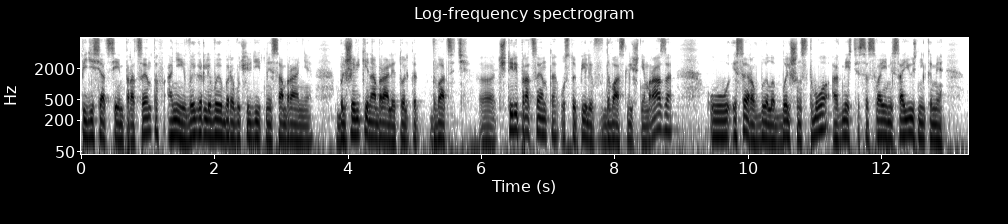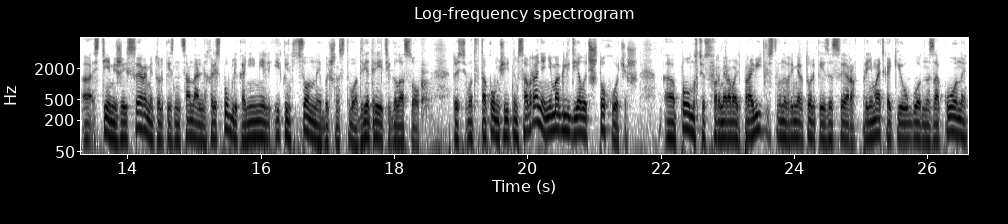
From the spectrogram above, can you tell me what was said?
57%. Они выиграли выборы в учредительные собрания. Большевики набрали только 24%, уступили в два с лишним раза. У эсеров было большинство, а вместе со своими союзниками, э, с теми же эсерами, только из национальных республик, они имели и конституционное большинство, две трети голосов. То есть вот в таком учредительном собрании они могли делать, что хочешь. Э, полностью сформировать правительство, например, только из эсеров, принимать какие угодно законы,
